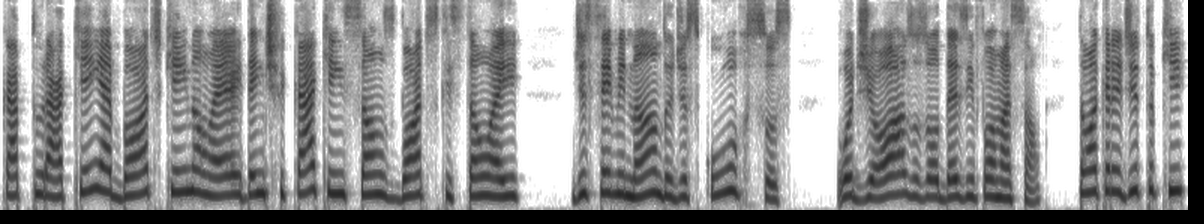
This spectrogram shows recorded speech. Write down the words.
capturar quem é bot, quem não é, identificar quem são os bots que estão aí disseminando discursos odiosos ou desinformação. Então, acredito que,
